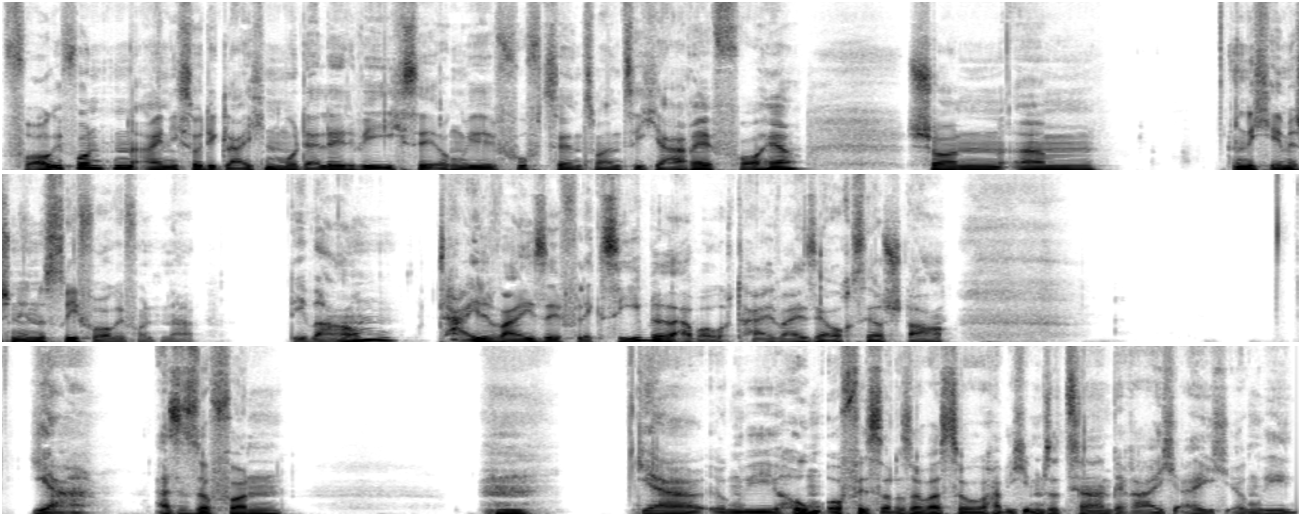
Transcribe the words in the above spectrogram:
vorgefunden, eigentlich so die gleichen Modelle, wie ich sie irgendwie 15, 20 Jahre vorher schon ähm, in der chemischen Industrie vorgefunden habe. Die waren teilweise flexibel, aber auch teilweise auch sehr starr. Ja, also so von, hm, ja, irgendwie Homeoffice oder sowas, so habe ich im sozialen Bereich eigentlich irgendwie,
